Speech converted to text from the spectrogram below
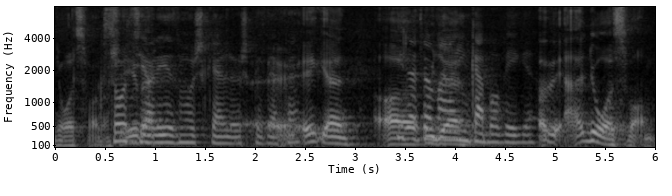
80-as Szocializmus évek. kellős közepe. Igen. A, Illetve ugye, már inkább a vége. A 80.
